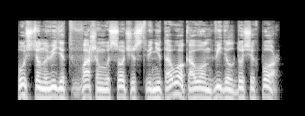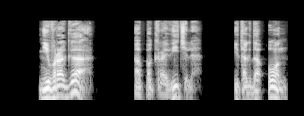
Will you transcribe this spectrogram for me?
Пусть он увидит в вашем высочестве не того, кого он видел до сих пор, не врага, а покровителя. И тогда он,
